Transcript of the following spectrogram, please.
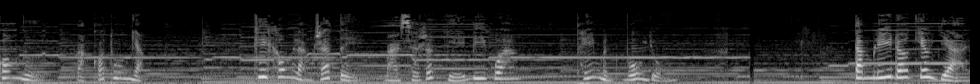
Con người và có thu nhập Khi không làm ra tiền, Bạn sẽ rất dễ bi quan, Thấy mình vô dụng Tâm lý đó kéo dài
